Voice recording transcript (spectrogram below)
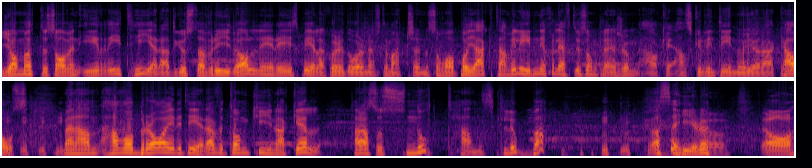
Jag möttes av en irriterad Gustav Rydahl nere i spelarkorridoren efter matchen som var på jakt. Han ville in i Skellefteås omklädningsrum. Ah, Okej, han skulle inte in och göra kaos. Men han, han var bra irriterad för Tom Kynackel har alltså snott hans klubba. Vad säger du? Ja,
